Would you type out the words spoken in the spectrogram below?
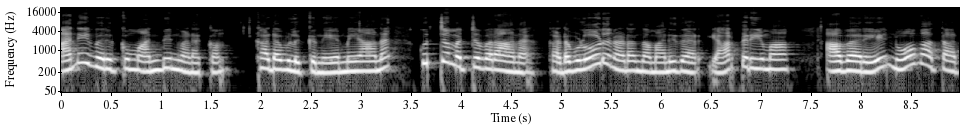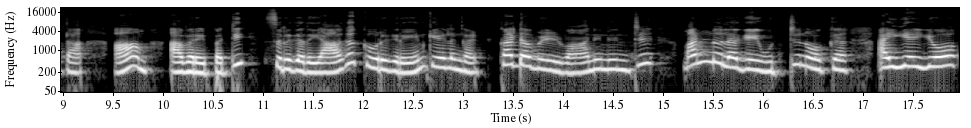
அனைவருக்கும் அன்பின் வணக்கம். கடவுளுக்கு நேர்மையான குற்றமற்றவரான கடவுளோடு நடந்த மனிதர் யார் தெரியுமா? அவரே நோவா தாத்தா. ஆம் அவரை பற்றி சிறுகதையாக கூறுகிறேன் கேளுங்கள். கடவுள் வானி நின்று மண்ணுலகை உற்று நோக்க ஐயையோ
